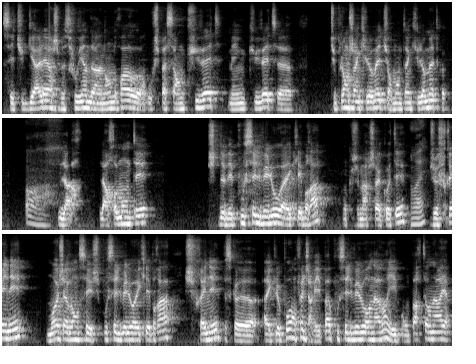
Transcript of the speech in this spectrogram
c'est tu galères. Je me souviens d'un endroit où, je passais en cuvette, mais une cuvette, euh, tu plonges un kilomètre, tu remontes un kilomètre. Quoi. Oh. La, la remontée, je devais pousser le vélo avec les bras, donc je marchais à côté. Je freinais, moi j'avançais, je poussais le vélo avec les bras, je freinais parce que avec le poids en fait j'arrivais pas à pousser le vélo en avant et on partait en arrière.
